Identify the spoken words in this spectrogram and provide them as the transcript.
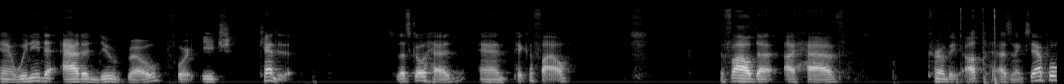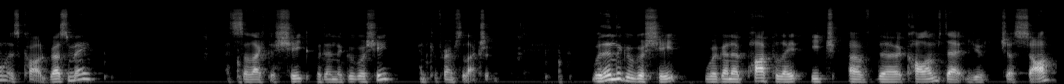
and we need to add a new row for each candidate. So let's go ahead and pick a file. The file that I have currently up as an example is called resume Let's select the sheet within the Google Sheet and confirm selection. Within the Google Sheet, we're going to populate each of the columns that you just saw.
